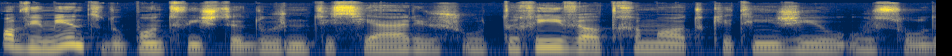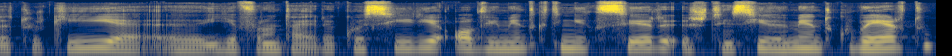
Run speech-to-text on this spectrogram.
Obviamente, do ponto de vista dos noticiários, o terrível terremoto que atingiu o sul da Turquia uh, e a fronteira com a Síria, obviamente que tinha que ser extensivamente coberto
